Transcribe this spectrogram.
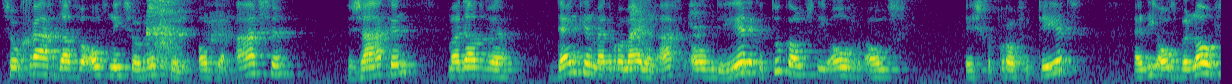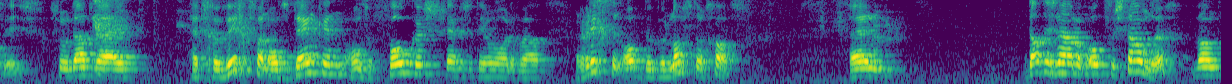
zo graag dat we ons niet zo richten op de aardse zaken, maar dat we denken met Romeinen 8 over die heerlijke toekomst die over ons is geprofiteerd en die ons beloofd is, zodat wij het gewicht van ons denken, onze focus, zeggen ze tegenwoordig wel, richten op de beloften Gods. En dat is namelijk ook verstandig, want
